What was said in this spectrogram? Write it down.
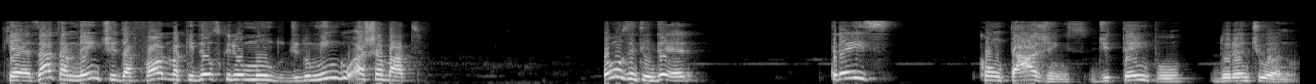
que é exatamente da forma que Deus criou o mundo, de domingo a Shabbat. Vamos entender três contagens de tempo durante o ano.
